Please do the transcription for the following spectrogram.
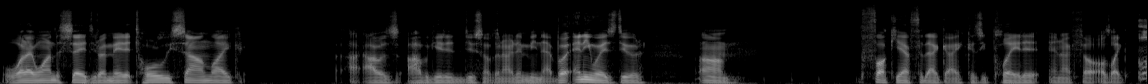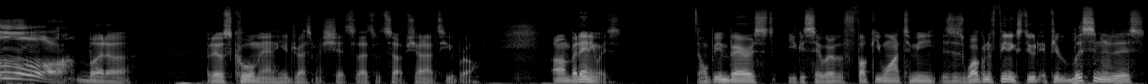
what I wanted to say, dude. I made it totally sound like I, I was obligated to do something. I didn't mean that. But, anyways, dude, um, fuck yeah for that guy because he played it and I felt, I was like, oh, but, uh, but it was cool, man. He addressed my shit, so that's what's up. Shout out to you, bro. Um, but anyways, don't be embarrassed. You can say whatever the fuck you want to me. This is Welcome to Phoenix, dude. If you're listening to this,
